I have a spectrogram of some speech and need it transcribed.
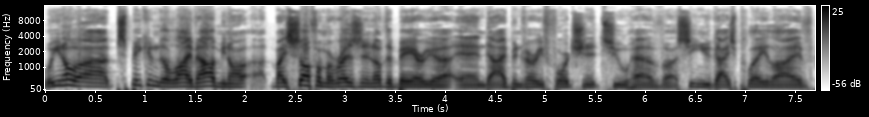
well, you know, uh, speaking of the live album, you know, myself, I'm a resident of the Bay Area, and I've been very fortunate to have uh, seen you guys play live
